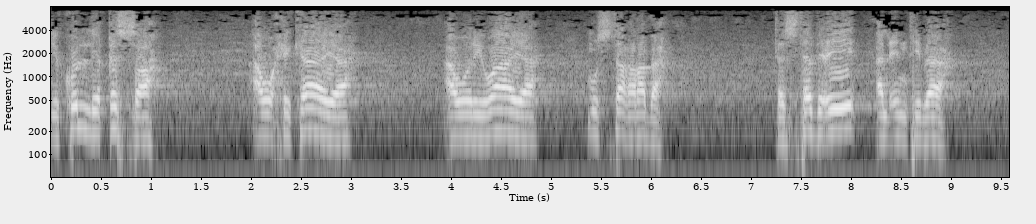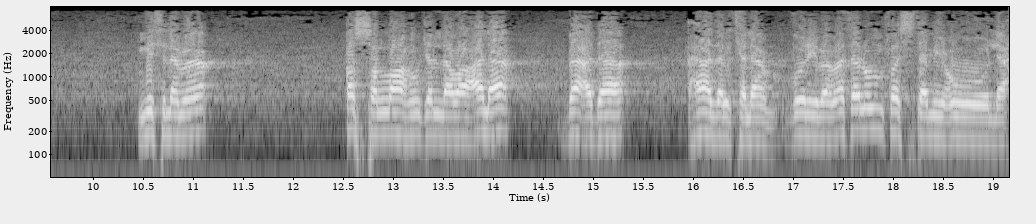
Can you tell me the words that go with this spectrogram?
لكل قصة أو حكاية أو رواية مستغربة تستدعي الانتباه مثلما قص الله جل وعلا بعد هذا الكلام ضرب مثل فاستمعوا له.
